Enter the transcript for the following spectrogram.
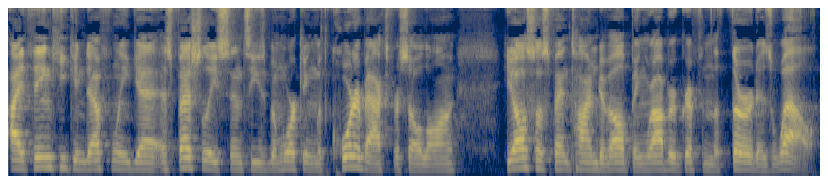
I think he can definitely get, especially since he's been working with quarterbacks for so long, he also spent time developing Robert Griffin III as well.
